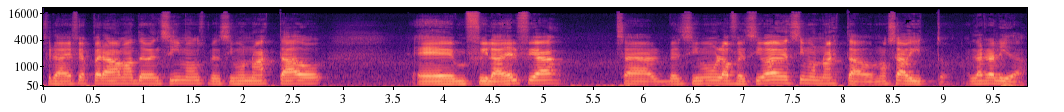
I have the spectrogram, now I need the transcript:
Filadelfia esperaba más de Ben Simmons. Ben no ha estado en Filadelfia. O sea, ben la ofensiva de Ben no ha estado. No se ha visto. Es la realidad.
